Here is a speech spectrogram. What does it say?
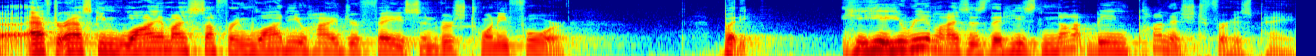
uh, after asking, Why am I suffering? Why do you hide your face? in verse 24. But he, he realizes that he's not being punished for his pain.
